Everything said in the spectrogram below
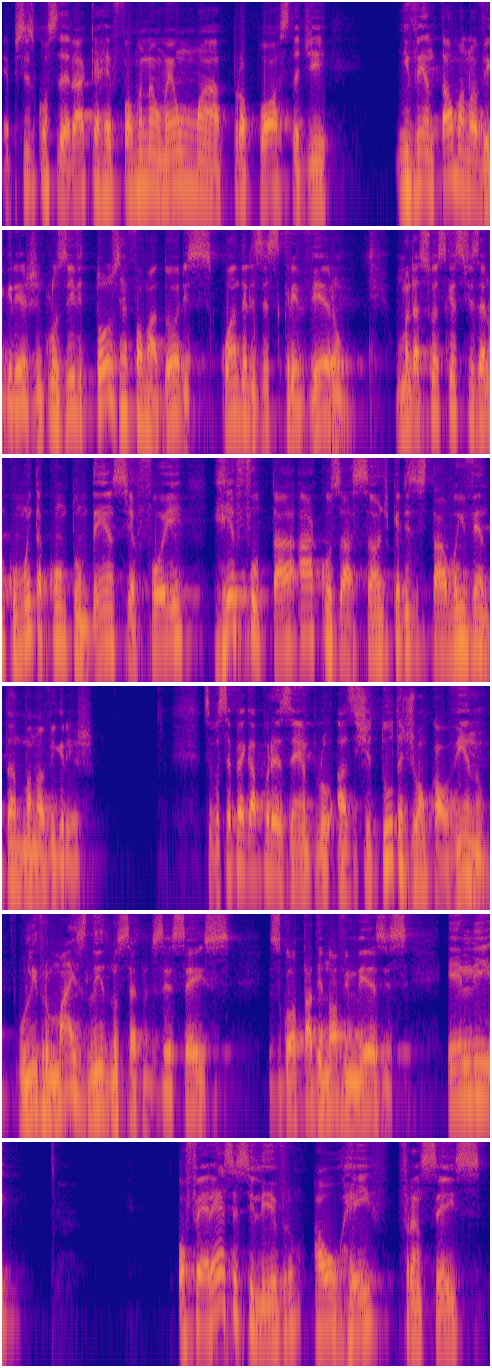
É preciso considerar que a reforma não é uma proposta de inventar uma nova igreja. Inclusive, todos os reformadores, quando eles escreveram, uma das coisas que eles fizeram com muita contundência foi refutar a acusação de que eles estavam inventando uma nova igreja. Se você pegar, por exemplo, as Institutas de João Calvino, o livro mais lido no século XVI, esgotado em nove meses, ele oferece esse livro ao rei francês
